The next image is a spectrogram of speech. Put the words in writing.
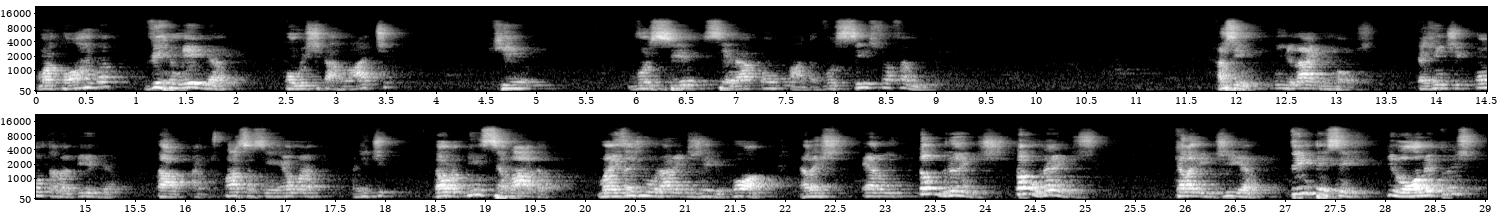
uma corda vermelha como escarlate, que você será poupada, você e sua família. Assim, um milagre, irmãos, que a gente conta na Bíblia, tá? A gente passa assim, é uma, a gente dá uma pincelada, mas as muralhas de Jericó, elas eram tão grandes, tão grandes, que ela media 36 quilômetros,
